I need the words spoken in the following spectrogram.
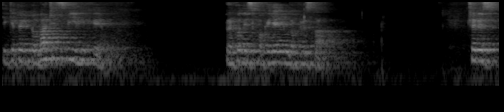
тільки той, хто бачить свої гріхи, приходить з покаянням до Христа. Через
